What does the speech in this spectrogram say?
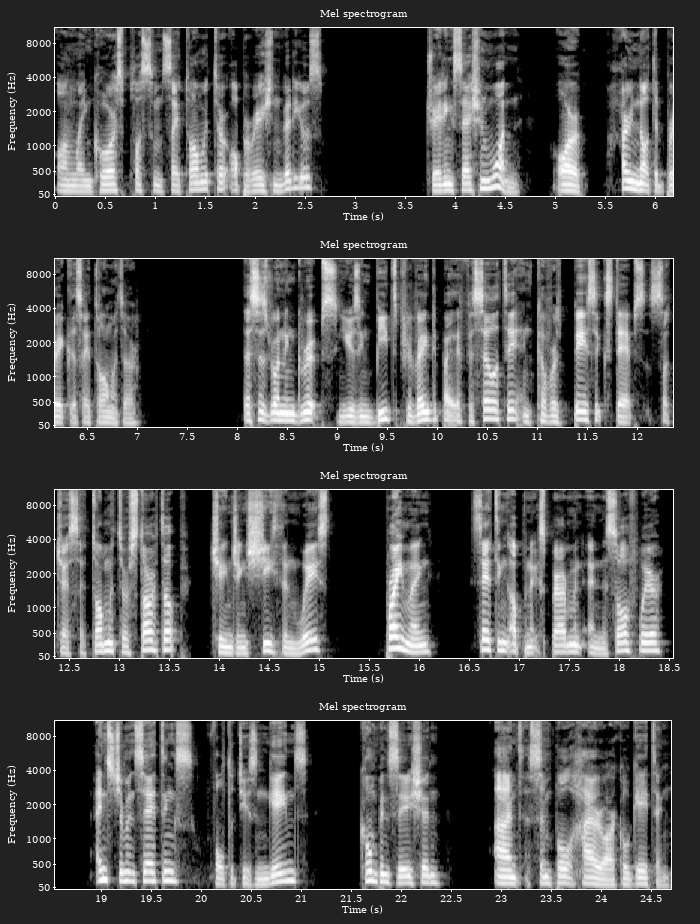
online course plus some cytometer operation videos. Training Session 1, or How Not to Break the Cytometer. This is run in groups using beads provided by the facility and covers basic steps such as cytometer startup, changing sheath and waste, priming, setting up an experiment in the software, instrument settings, voltages and gains, compensation, and simple hierarchical gating.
